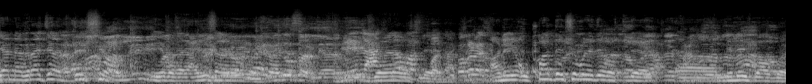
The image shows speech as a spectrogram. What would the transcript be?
या नगराचे अध्यक्ष हे बघा राजे साहेब जेवायला बसले आहेत. आणि उपाध्यक्ष पण इथे बसले आहेत निलेश बाबर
